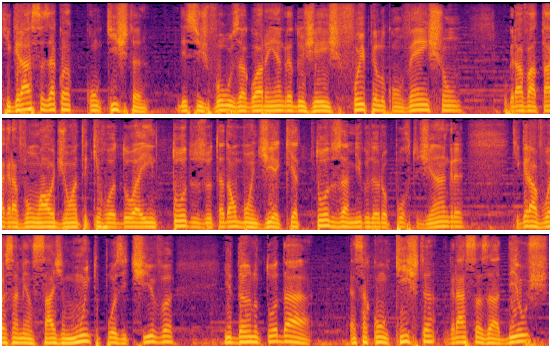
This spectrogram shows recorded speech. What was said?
que graças à conquista desses voos agora em Angra dos Reis foi pelo Convention. O Gravatar gravou um áudio ontem que rodou aí em todos, até dar um bom dia aqui a todos os amigos do aeroporto de Angra, que gravou essa mensagem muito positiva e dando toda essa conquista, graças a Deus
